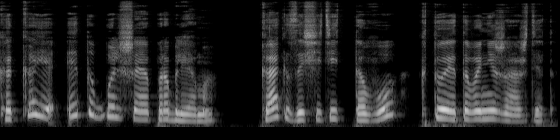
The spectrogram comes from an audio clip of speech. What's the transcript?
какая это большая проблема. Как защитить того, кто этого не жаждет?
